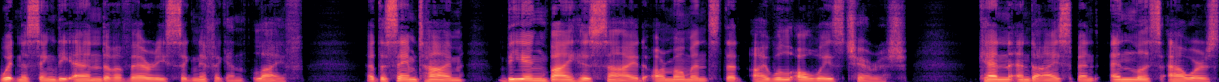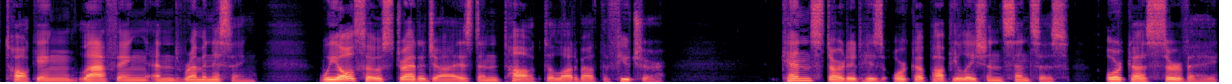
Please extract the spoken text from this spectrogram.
witnessing the end of a very significant life. At the same time, being by his side are moments that I will always cherish. Ken and I spent endless hours talking, laughing, and reminiscing. We also strategized and talked a lot about the future. Ken started his orca population census, Orca Survey,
